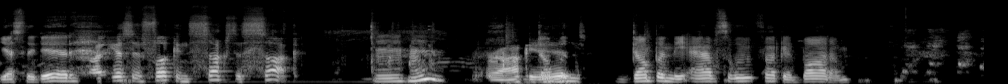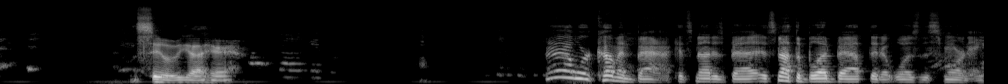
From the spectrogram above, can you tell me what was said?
Yes, they did. I guess it fucking sucks to suck. Mm-hmm. Rocket. Dumping, dumping the absolute fucking bottom. Let's see what we got here. Eh, we're coming back. It's not as bad. It's not the bloodbath that it was this morning.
